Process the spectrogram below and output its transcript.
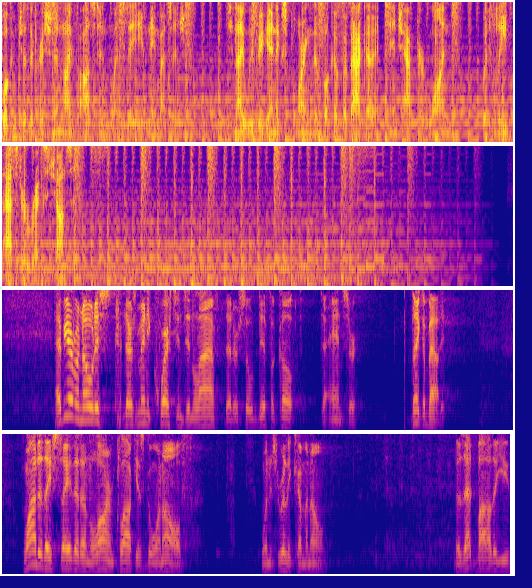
Welcome to the Christian Life Austin Wednesday evening message. Tonight we begin exploring the book of Habakkuk in chapter 1 with lead pastor Rex Johnson. Have you ever noticed there's many questions in life that are so difficult to answer? Think about it. Why do they say that an alarm clock is going off when it's really coming on? Does that bother you?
